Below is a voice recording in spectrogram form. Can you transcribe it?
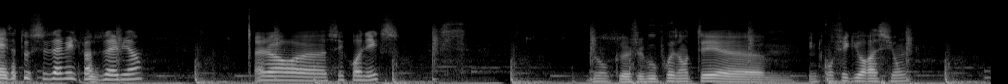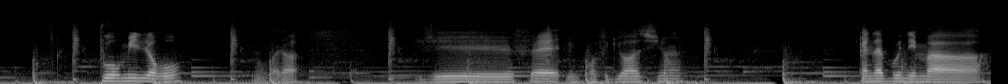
Hey, à tous les amis, j'espère que vous allez bien. Alors, euh, c'est Chronix. Donc, euh, je vais vous présenter euh, une configuration pour 1000 euros. Donc voilà. J'ai fait une configuration qu'un abonné m'a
